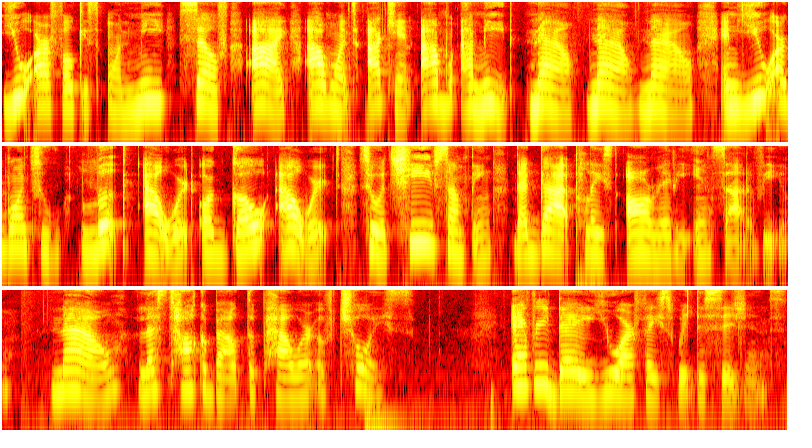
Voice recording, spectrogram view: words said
You are focused on me, self, I, I want, I can, I, I need now, now, now. And you are going to look outward or go outward to achieve something that God placed already inside of you. Now, let's talk about the power of choice. Every day you are faced with decisions.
